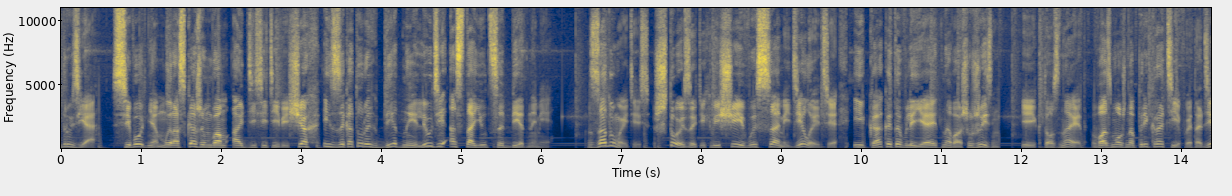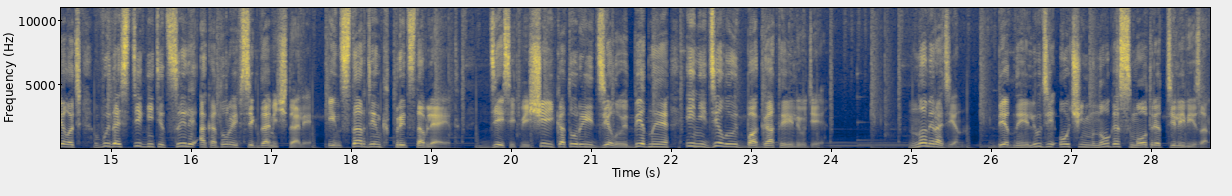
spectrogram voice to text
друзья! Сегодня мы расскажем вам о 10 вещах, из-за которых бедные люди остаются бедными. Задумайтесь, что из этих вещей вы сами делаете и как это влияет на вашу жизнь. И кто знает, возможно, прекратив это делать, вы достигнете цели, о которой всегда мечтали. Инстардинг представляет 10 вещей, которые делают бедные и не делают богатые люди. Номер один. Бедные люди очень много смотрят телевизор.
